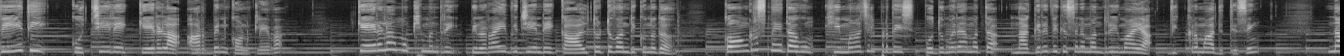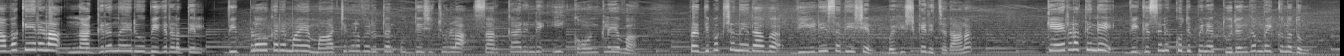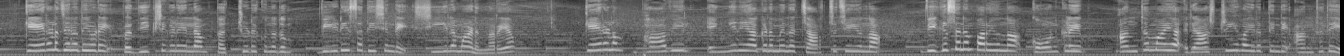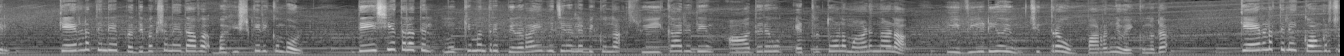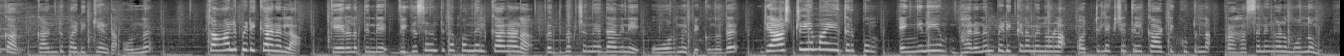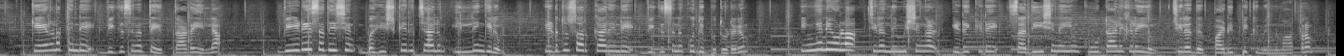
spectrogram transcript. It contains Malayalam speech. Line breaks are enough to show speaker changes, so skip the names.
വേദി കൊച്ചിയിലെ കേരള അർബൻ കോൺക്ലേവ്. കേരള മുഖ്യമന്ത്രി പിണറായി വിജയന്റെ കാൽ തൊട്ട് വന്ദിക്കുന്നത് കോൺഗ്രസ് നേതാവും ഹിമാചൽ പ്രദേശ് പൊതുമരാമത്ത് നഗരവികസന മന്ത്രിയുമായ വിക്രമാദിത്യ സിംഗ്. നവകേരള നഗര നയരൂപീകരണത്തിൽ വിപ്ലവകരമായ മാറ്റങ്ങൾ വരുത്താൻ ഉദ്ദേശിച്ചുള്ള സർക്കാരിന്റെ ഈ കോൺക്ലേവ് പ്രതിപക്ഷ നേതാവ് വി ഡി സതീശൻ ബഹിഷ്കരിച്ചതാണ്. കേരളത്തിന്റെ വികസന കുതിപ്പിന് തുരങ്കം വയ്ക്കുന്നതും കേരള ജനതയുടെ പ്രതീക്ഷകളെല്ലാം തച്ചുടക്കുന്നതും വി ഡി സതീശന്റെ ശീലമാണെന്നറിയാം. കേരളം ഭാവിയിൽ എങ്ങനെയാകണമെന്ന് ചർച്ച ചെയ്യുന്ന വികസനം പറയുന്ന കോൺക്ലേവ് അന്ധമായ രാഷ്ട്രീയ വൈരത്തിന്റെ അന്ധതയിൽ കേരളത്തിന്റെ പ്രതിപക്ഷ നേതാവ് ബഹിഷ്കരിക്കുമ്പോൾ ദേശീയ തലത്തിൽ മുഖ്യമന്ത്രി പിണറായി വിജയന് ലഭിക്കുന്ന സ്വീകാര്യതയും ആദരവും എത്രത്തോളമാണെന്നാണ് ഈ വീഡിയോയും ചിത്രവും പറഞ്ഞു വയ്ക്കുന്നത്. കേരളത്തിലെ കോൺഗ്രസുകാർ കണ്ടുപഠിക്കേണ്ട ഒന്ന് കാൽ പിടിക്കാനല്ല കേരളത്തിന്റെ വികസനത്തിനൊപ്പം നിൽക്കാനാണ് പ്രതിപക്ഷ നേതാവിനെ ഓർമ്മിപ്പിക്കുന്നത്. രാഷ്ട്രീയമായ എതിർപ്പും എങ്ങനെയും ഭരണം പിടിക്കണമെന്നുള്ള ഒറ്റ ലക്ഷ്യത്തിൽ കാട്ടിക്കൂട്ടുന്ന പ്രഹസനങ്ങളുമൊന്നും കേരളത്തിന്റെ വികസനത്തെ തടയില്ല. വി. ഡി. സതീശൻ ബഹിഷ്കരിച്ചാലും ഇല്ലെങ്കിലും ഇടതു സർക്കാരിന്റെ വികസന കുതിപ്പ് തുടരും. ഇങ്ങനെയുള്ള ചില നിമിഷങ്ങൾ ഇടയ്ക്കിടെ സതീശനെയും കൂട്ടാളികളെയും ചിലത് പഠിപ്പിക്കുമെന്ന് മാത്രം.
